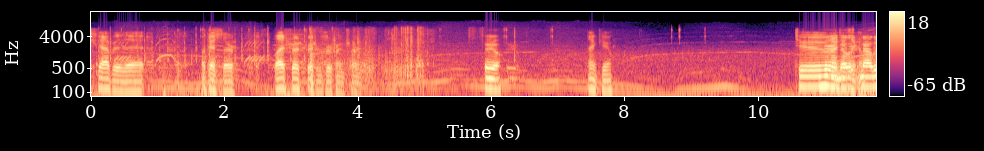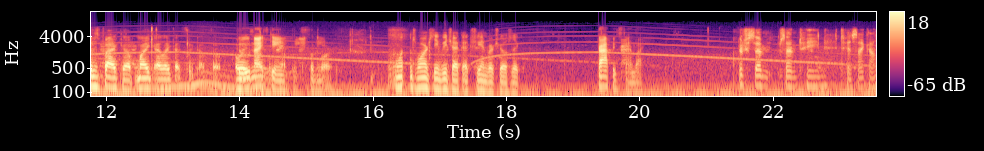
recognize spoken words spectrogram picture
Copy that. Okay, sir. Last registration proof of insurance. Yeah. Thank you. Two Okay, now, nineteen now there's backup. Mike, I like that stick up though. Oh, Two wait, it's not nineteen. stick up, it's. Once warrants DB check, XG and virtuosic. Copy, standby. Fifty-seven, seventeen to SANCOM.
